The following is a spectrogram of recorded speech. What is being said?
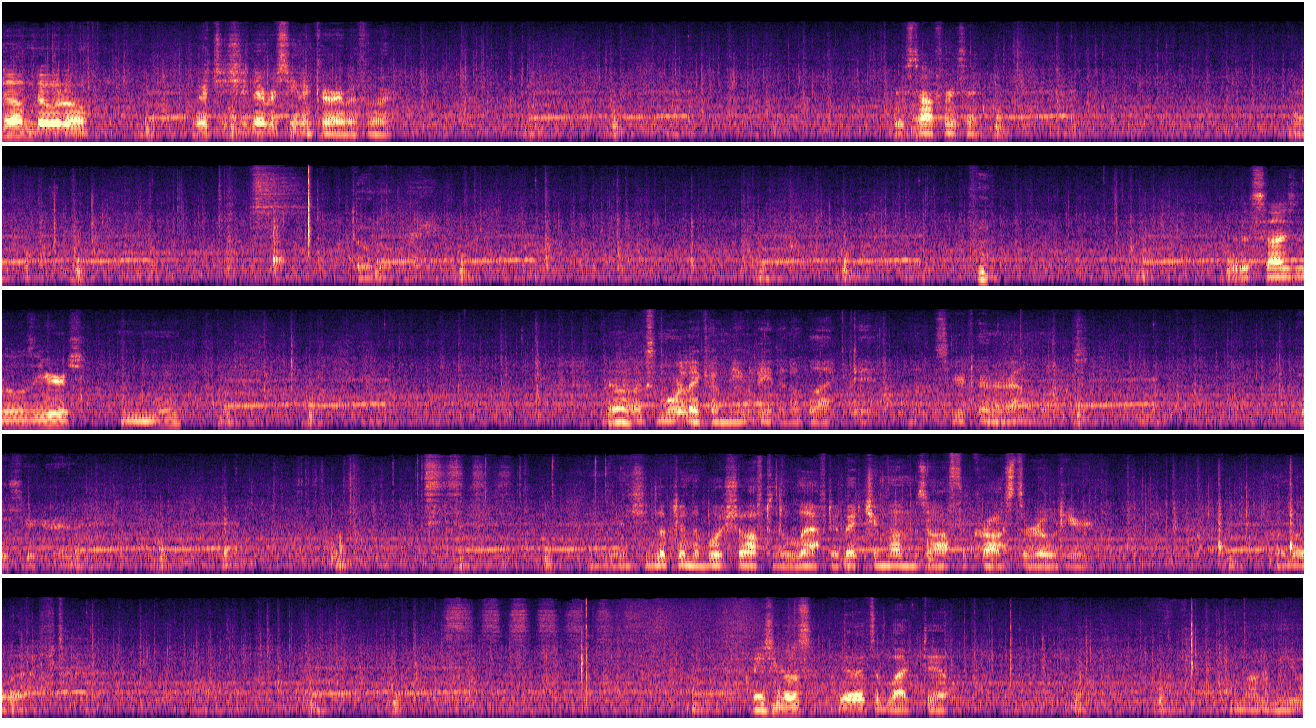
dumb dodo. Bet you she's never seen a car before. Let's stop for a second. Dodo. Look at the size of those ears. Mm-hmm. No, it looks more like a muley than a blacktail. Let's see her turn around once. Face your driver. Yeah, she looked in the bush off to the left. I bet your mum's off across the road here. On the left. There she goes. Yeah, that's a blacktail. Not a muley.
